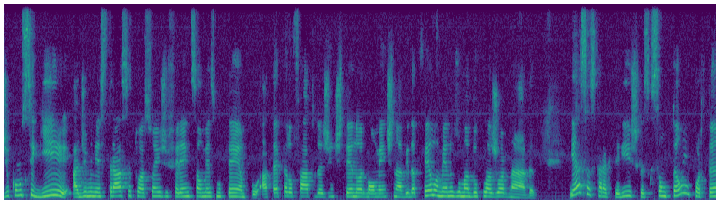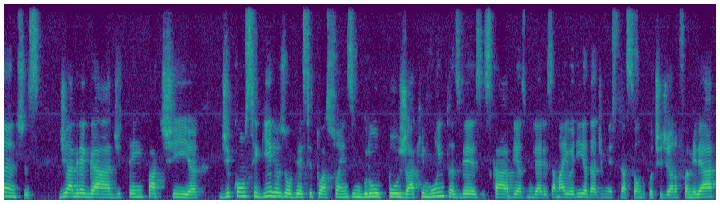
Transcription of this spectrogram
de conseguir administrar situações diferentes ao mesmo tempo, até pelo fato da gente ter normalmente na vida pelo menos uma dupla jornada. E essas características que são tão importantes de agregar, de ter empatia, de conseguir resolver situações em grupo, já que muitas vezes cabe às mulheres a maioria da administração do cotidiano familiar.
